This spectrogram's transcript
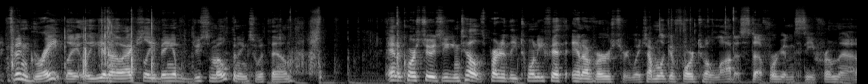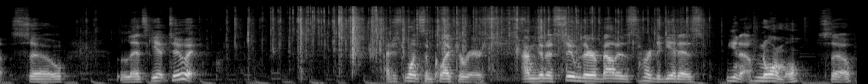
it's been great lately, you know, actually being able to do some openings with them. And of course, too, as you can tell, it's part of the 25th anniversary, which I'm looking forward to a lot of stuff we're going to see from that. So let's get to it. I just want some collector rares. I'm going to assume they're about as hard to get as, you know, normal. So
